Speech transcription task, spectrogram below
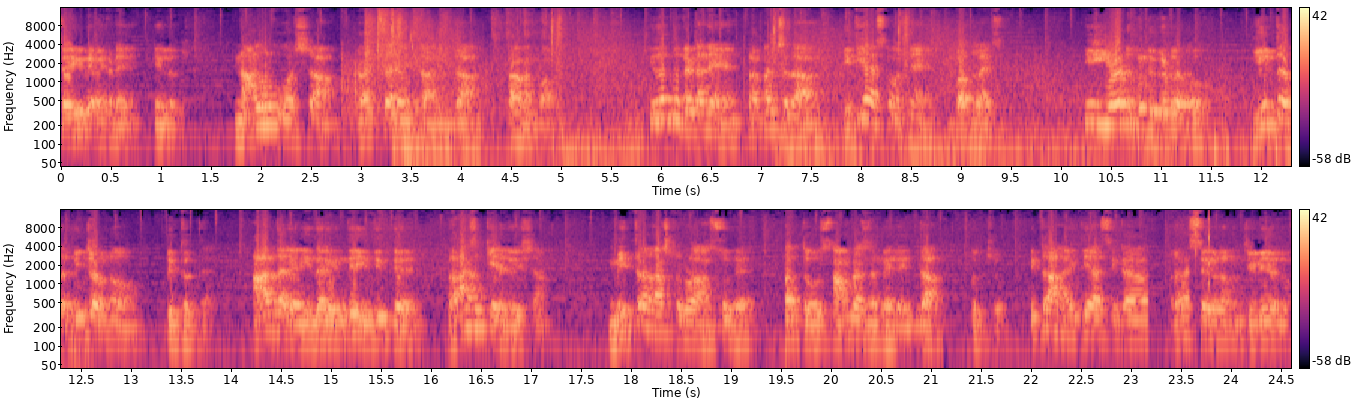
ಸೆರ್ಬಿಯ ಕಡೆ ನಿಲ್ಲುತ್ತೆ. ನಾಲ್ಕು ವರ್ಷ ರಕ್ತರಹಿತ ಯುದ್ಧ ಪ್ರಾರಂಭವಾಗುತ್ತೆ. ಇದೊಂದು ಘಟನೆ ಪ್ರಪಂಚದ ಇತಿಹಾಸವನ್ನೇ ಬದಲಾಯಿಸಿದೆ ಈ ಎರಡು ಗುಂಡುಗಳು ಯುದ್ಧದ ಬೀಜವನ್ನು ಬಿತ್ತುತ್ತೆ. ಆದರೆ ಇದರ ಹಿಂದೆ ಇದ್ದಿದ್ದೆ ರಾಜಕೀಯ ದ್ವೇಷ, ಮಿತ್ರ ರಾಷ್ಟ್ರಗಳ ಅಸೂಯೆ ಮತ್ತು ಸಾಮ್ರಾಜ್ಯದ ಮೇಲೆ ಇದ್ದ ಹುಚ್ಚು. ಇಂತಹ ಐತಿಹಾಸಿಕ ರಹಸ್ಯಗಳನ್ನು ತಿಳಿಯಲು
